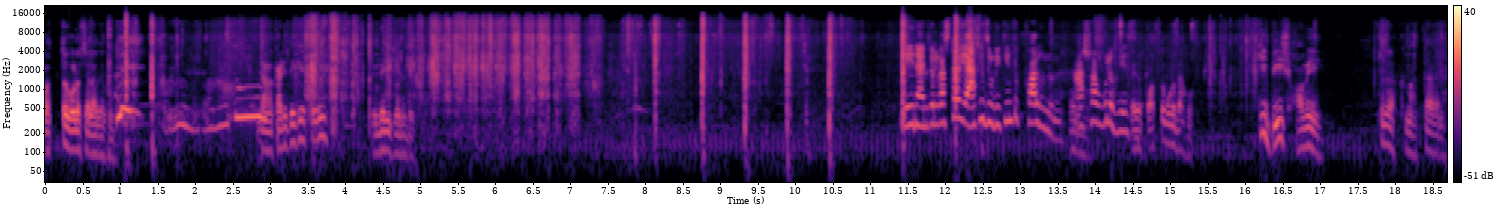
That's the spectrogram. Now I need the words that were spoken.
কত বড় চেলা দেখো। দাও কাটি দেখে একটু বেরিয়ে পড়বে দেখো। এই নারকেল গাছটা একই জুড়ি কিন্তু ফল হলো না। আর সবগুলো হয়েছে। কত বড় দেখো। কি বিষ হবে। চলে দেখো মারতে হবে না।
